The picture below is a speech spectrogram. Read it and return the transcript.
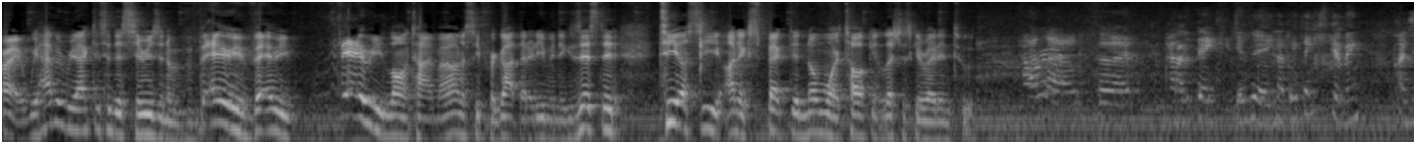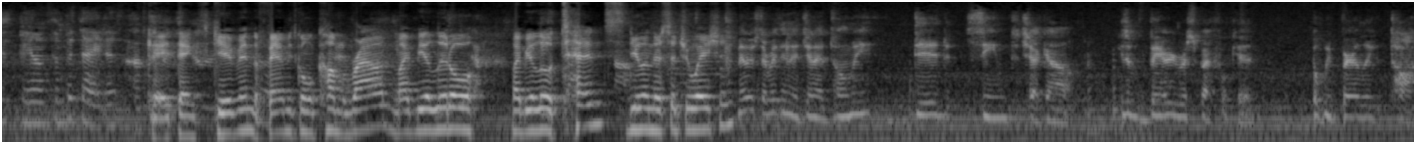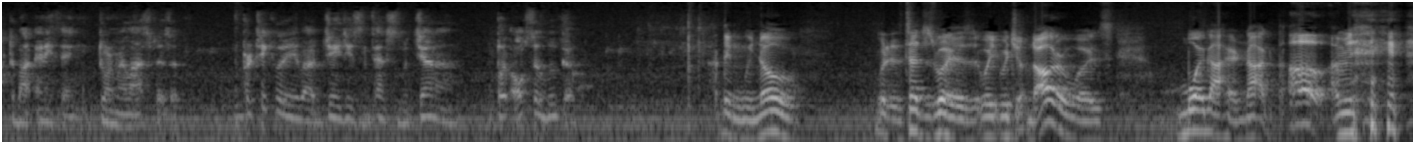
Alright, we haven't reacted to this series in a very, very, very long time. I honestly forgot that it even existed. TLC, unexpected, no more talking. Let's just get right into it. Hello, good. Happy Thanksgiving. Happy Thanksgiving. I just peeled some potatoes. Okay, Thanksgiving, the family's gonna come around. Might be a little, might be a little tense uh, dealing their situation. Noticed everything that Jenna told me did seem to check out. He's a very respectful kid, but we barely talked about anything during my last visit, particularly about JJ's intentions with Jenna, but also Luca. I think we know what the intentions was, what, what your daughter was. Boy got her knocked up. I mean,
